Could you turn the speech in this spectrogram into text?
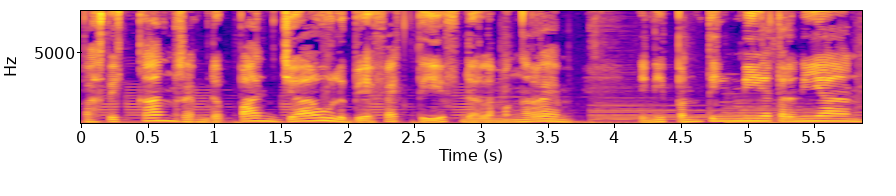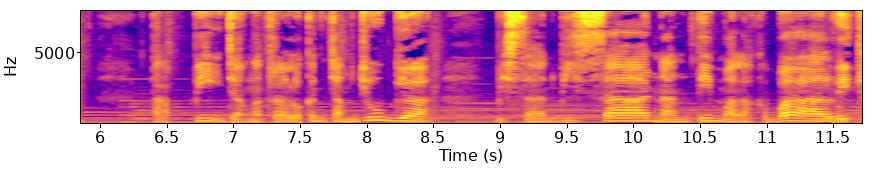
pastikan rem depan jauh lebih efektif dalam mengerem. Ini penting nih ya Ternian. Tapi jangan terlalu kencang juga bisa-bisa nanti malah kebalik.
